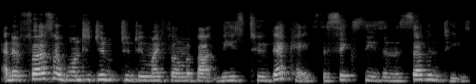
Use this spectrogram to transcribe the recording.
And at first, I wanted to, to do my film about these two decades, the 60s and the 70s,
